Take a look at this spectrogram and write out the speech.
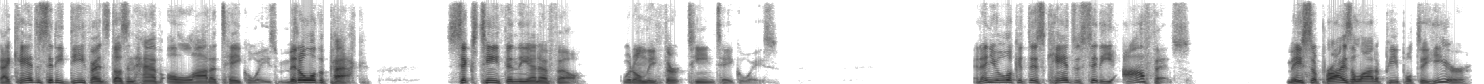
that Kansas City defense doesn't have a lot of takeaways. Middle of the pack, 16th in the NFL with only 13 takeaways. And then you look at this Kansas City offense, may surprise a lot of people to hear,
